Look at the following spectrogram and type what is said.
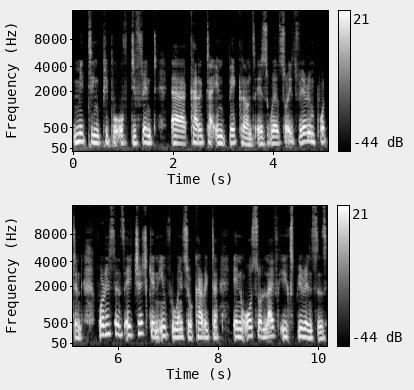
meeting people of different uh, character and backgrounds as well. So it's very important. For instance, a church can influence your character and also life experiences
